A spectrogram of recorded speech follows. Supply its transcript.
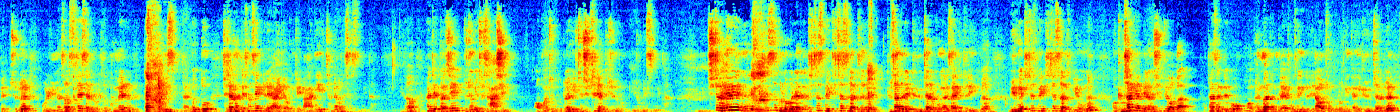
매출을 올리면서 스테이셀러로 해서 판매를 딱 되고 있습니다. 이것도 제작할 때 선생님들의 아이디어가 굉장히 많이 참여가 됐었습니다. 그래서 현재까지 누적 매출 40억 원 정도를 2017년 기준으로 이루고 있습니다. 실제로 해외에는 그 테스 글로벌이라든가 티처스페이 티처스 같은 교사들의 교육자를 공유하는 사이트들이 있고요. 미국의 티처스페이 티처스 같은 경우는 어, 교사기업이라는 신조어가 탄생되고 어, 100만 정도의 선생님들이 나올 정도로 굉장히 교육 자료를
